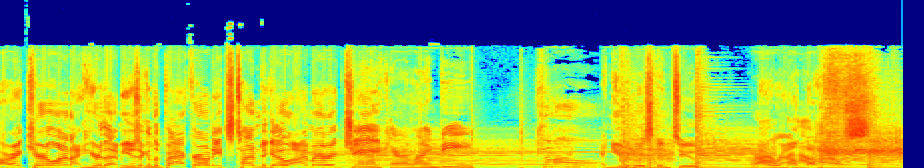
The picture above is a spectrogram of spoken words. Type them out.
All right, Caroline, I hear that music in the background. It's time to go. I'm Eric G. I'm Caroline B. Come on. And you've been listening to Around the the House.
